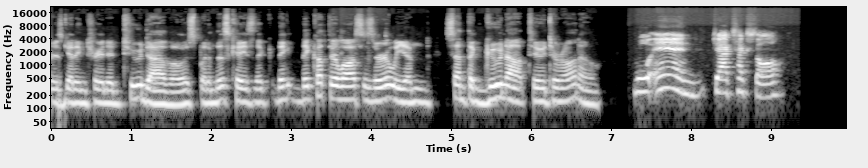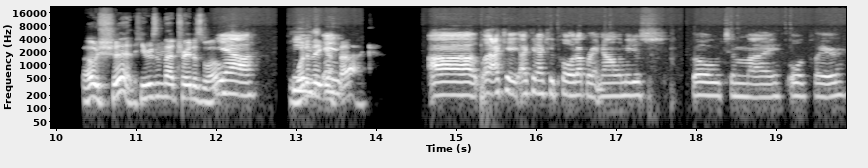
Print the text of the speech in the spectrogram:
is getting traded to Davos, but in this case, they, they they cut their losses early and sent the goon out to Toronto. well, and Jack Textall. Oh shit, he was in that trade as well. yeah what did they get in, back? Uh, I can I can actually pull it up right now. Let me just go to my old player.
